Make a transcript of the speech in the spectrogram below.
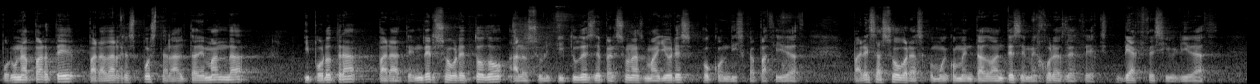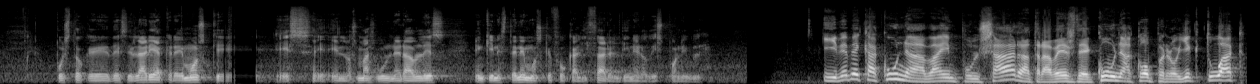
Por una parte, para dar respuesta a la alta demanda y por otra, para atender sobre todo a las solicitudes de personas mayores o con discapacidad, para esas obras, como he comentado antes, de mejoras de accesibilidad, puesto que desde el área creemos que es eh, en los más vulnerables en quienes tenemos que focalizar el dinero disponible. Y BBK Cuna va a impulsar a través de Cuna Coproyectuac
